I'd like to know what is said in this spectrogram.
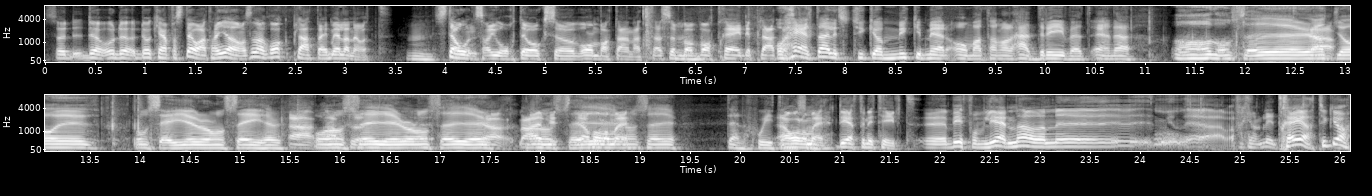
Så då, och då, då kan jag förstå att han gör en sån här rockplatta emellanåt. Mm. Stones har gjort det också om vartannat. Alltså var, var tredje platta. Och helt ärligt så tycker jag mycket mer om att han har det här drivet än det här Ja, de säger Ja. att jag är... De säger och de säger Ja, och de absolut. säger och de säger Ja, nej, och de visst, jag säger håller med. och de säger. Den skiten. Jag håller alltså. med, definitivt. Eh, vi får väl ge den här en... Eh, ja, vad kan det bli? Trea tycker jag.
